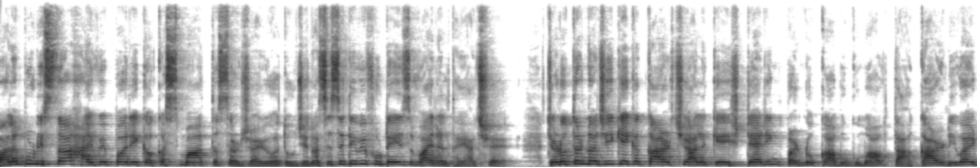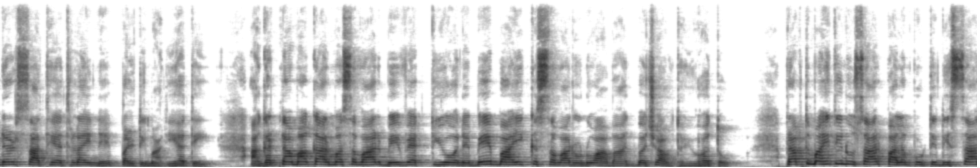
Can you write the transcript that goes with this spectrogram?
પાલનપુર ડિસ્તા હાઈવે પર એક અકસ્માત સર્જાયો હતો, જેના સીસીટીવી ફૂટેજ વાયરલ થયા છે. ચડોતર નજીક એક કાર ચાલકે સ્ટેરિંગ પરનો કાબુ ગુમાવતા કાર ડિવાઈડર સાથે અથડાઈને પલટી મારી હતી. આ ઘટનામાં કારમાં સવાર બે વ્યક્તિઓ અને બે બાઇક સવારોનો આબાદ બચાવ થયો હતો. પ્રાપ્ત માહિતી અનુસાર પાલનપુરથી ડિસ્સા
